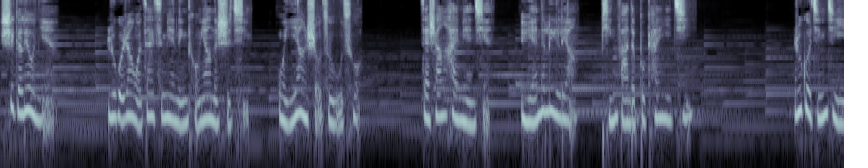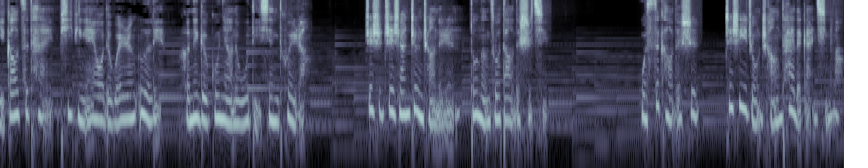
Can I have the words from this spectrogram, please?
事隔六年，如果让我再次面临同样的事情，我一样手足无措。在伤害面前，语言的力量贫乏的不堪一击。如果仅仅以高姿态批评 L 的为人恶劣和那个姑娘的无底线退让，这是智商正常的人都能做到的事情。我思考的是，这是一种常态的感情吗？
